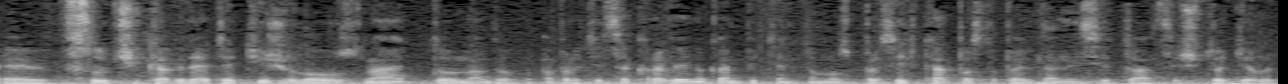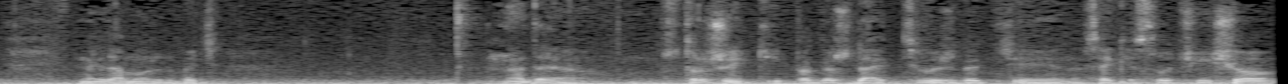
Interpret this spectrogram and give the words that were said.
Э, в случае, когда это тяжело узнать, то надо обратиться к раввину компетентному, спросить, как поступать в данной ситуации, что делать. Иногда, может быть, надо устражить и подождать, выждать и на всякий случай еще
